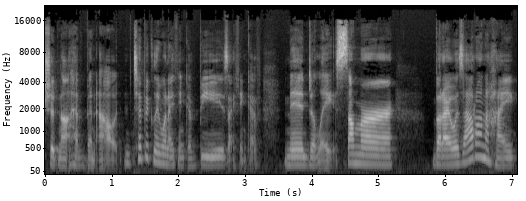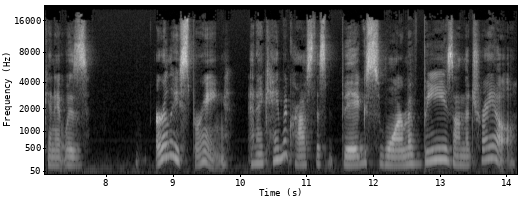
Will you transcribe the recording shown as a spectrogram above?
should not have been out. And typically, when I think of bees, I think of mid to late summer. But I was out on a hike and it was early spring, and I came across this big swarm of bees on the trail.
